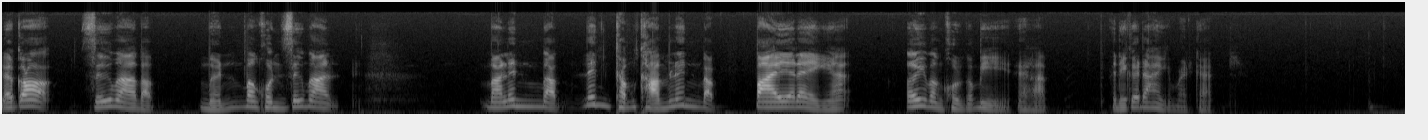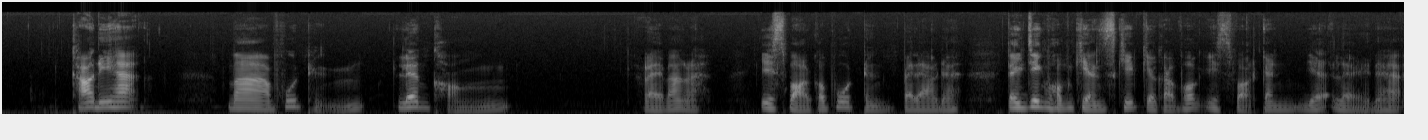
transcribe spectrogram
แล้วก็ซื้อมาแบบเหมือนบางคนซื้อมา มาเล่นแบบเล่นขำๆเล่นแบบไปอะไรอย่างเงี้ย เอ้ยบางคนก็มีนะครับ อันนี้ก็ได้เหมือนกัน คราวนี้ฮะ มาพูดถึงเรื่องของอะไรบ้างล่ะ e-sport ก็พูดถึงไปแล้วนะ แต่จริงๆ ผมเขียนสคริปต์เกี่ยวกับพวก e-sport กันเยอะเลยนะฮะ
